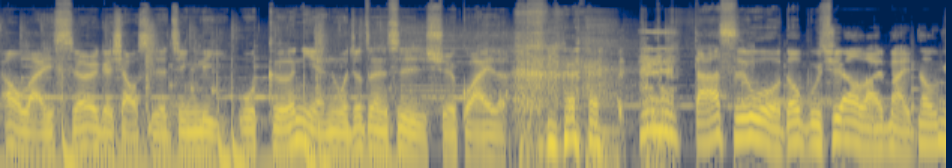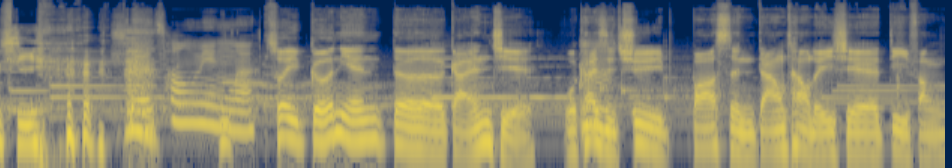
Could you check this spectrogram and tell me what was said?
奥莱十二个小时的经历，我隔年我就真的是学乖了，打死我都不去奥莱买东西，学聪明了。所以隔年的感恩节。我开始去 Boston downtown 的一些地方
